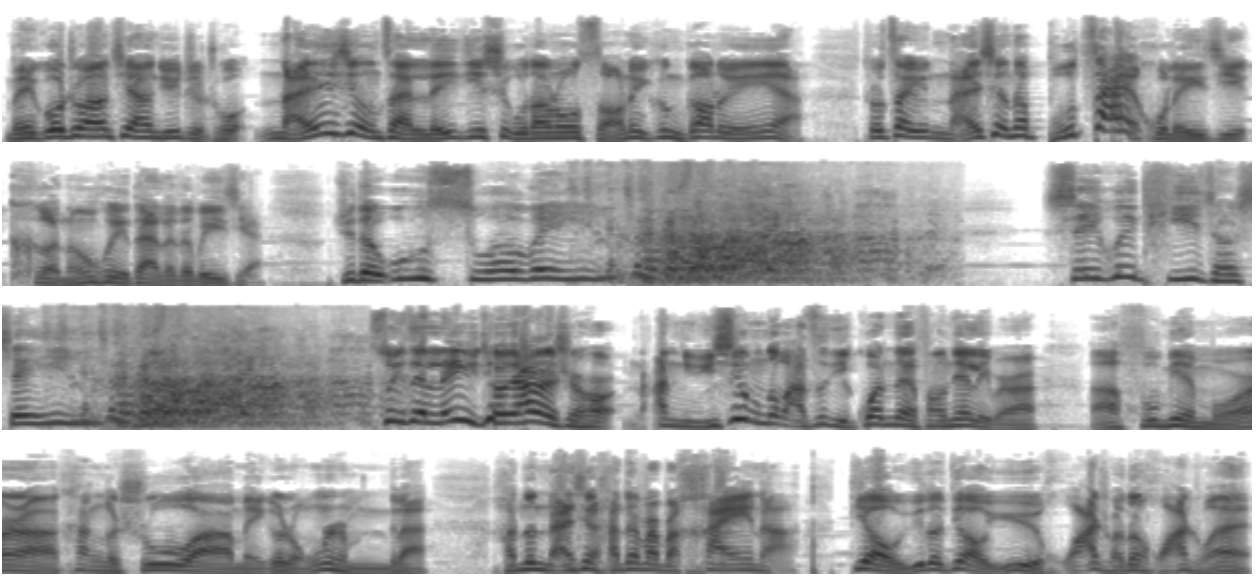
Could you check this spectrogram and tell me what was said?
美国中央气象局指出，男性在雷击事故当中死亡率更高的原因啊，就是在于男性他不在乎雷击可能会带来的危险，觉得无所谓。谁会劈着谁？所以在雷雨交加的时候，那女性都把自己关在房间里边啊，敷面膜啊，看个书啊，美个容什么的，对吧？很多男性还在外边嗨呢，钓鱼的钓鱼，划船的划船，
